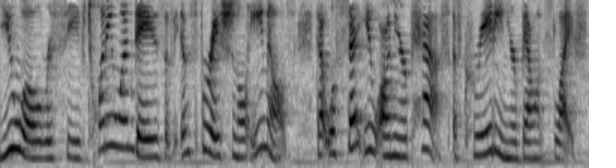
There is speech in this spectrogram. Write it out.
you will receive 21 days of inspirational emails that will set you on your path of creating your balanced life.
